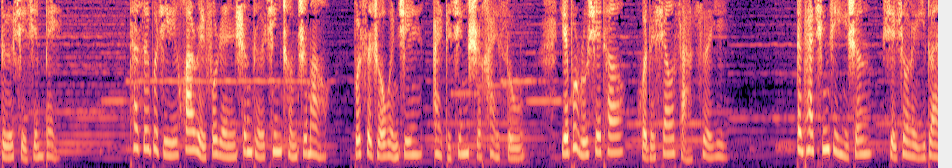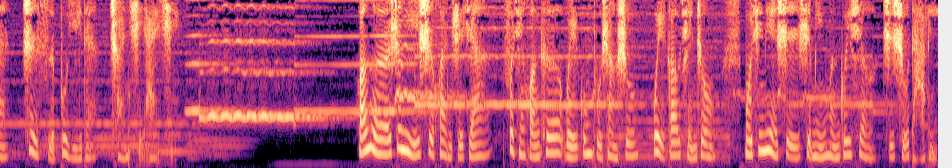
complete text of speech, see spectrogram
德学兼备。她虽不及花蕊夫人生得倾城之貌。不似卓文君爱得惊世骇俗，也不如薛涛活得潇洒恣意，但他倾尽一生写就了一段至死不渝的传奇爱情。黄娥生于仕宦之家，父亲黄科为工部尚书，位高权重；母亲聂氏是名门闺秀，知书达理。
